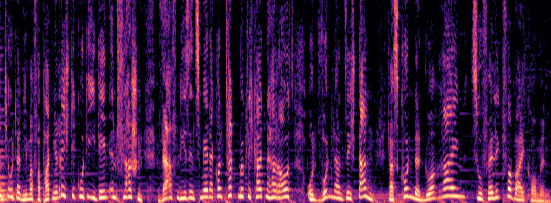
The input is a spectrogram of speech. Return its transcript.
Manche Unternehmer verpacken richtig gute Ideen in Flaschen, werfen diese ins Meer der Kontaktmöglichkeiten heraus und wundern sich dann, dass Kunden nur rein zufällig vorbeikommen.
